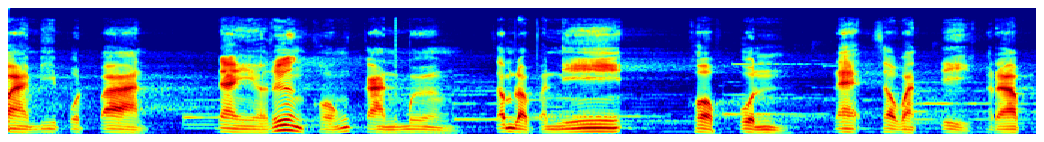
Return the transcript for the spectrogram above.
มามีบทบาท ในเรื่องของการเมืองสำหรับวันนี้ ขอบคุณและสวัสดีครับ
